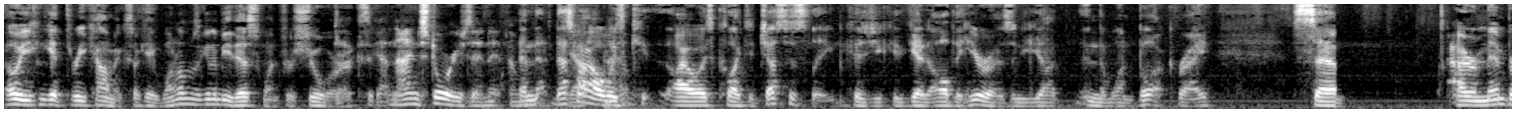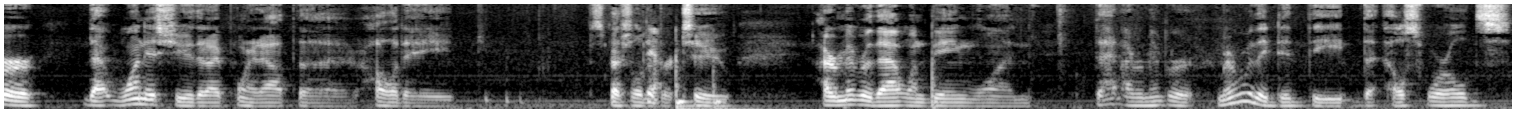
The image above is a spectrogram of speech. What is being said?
oh, you can get three comics. Okay, one of them is going to be this one for sure. Because yeah, it got nine stories in it. and that's why I always, I always collected Justice League because you could get all the heroes and you got in the one book, right? So I remember that one issue that I pointed out, the holiday special number two. I remember that one being one that I remember. Remember when they did the the Elseworlds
